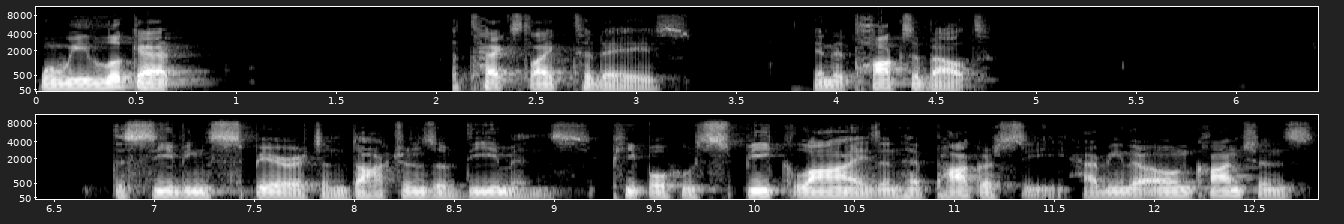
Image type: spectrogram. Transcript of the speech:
when we look at a text like today's, and it talks about deceiving spirits and doctrines of demons, people who speak lies and hypocrisy, having their own conscience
